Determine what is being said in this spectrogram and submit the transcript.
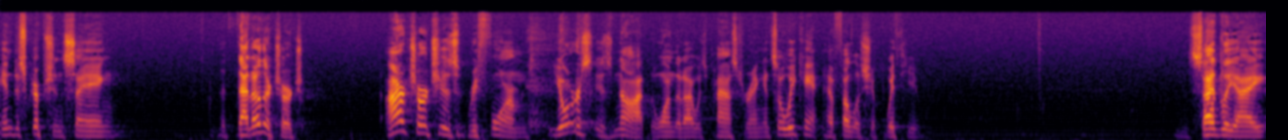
in description saying that that other church, our church is reformed, yours is not, the one that I was pastoring, and so we can't have fellowship with you. Sadly, I,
